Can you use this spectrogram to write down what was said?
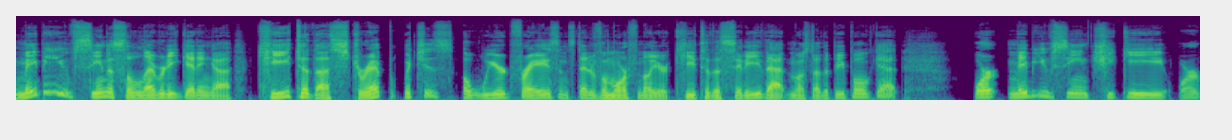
maybe you've seen a celebrity getting a key to the strip, which is a weird phrase instead of a more familiar key to the city that most other people get. Or maybe you've seen cheeky or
